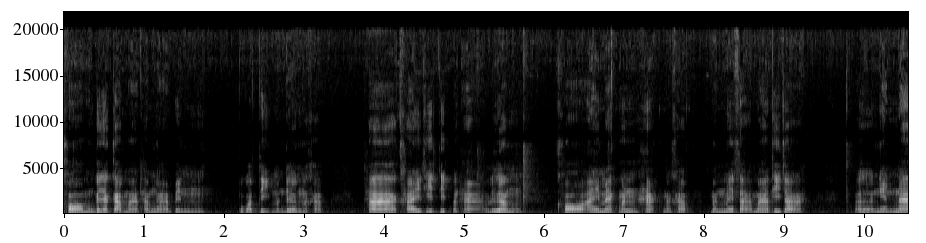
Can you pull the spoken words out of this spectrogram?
คอมันก็จะกลับมาทำงานเป็นปกติเหมือนเดิมนะครับ ถ้าใครที่ติดปัญหาเรื่องคอ iMac มันหักนะครับ มันไม่สามารถที่จะ เออแงนหน้า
